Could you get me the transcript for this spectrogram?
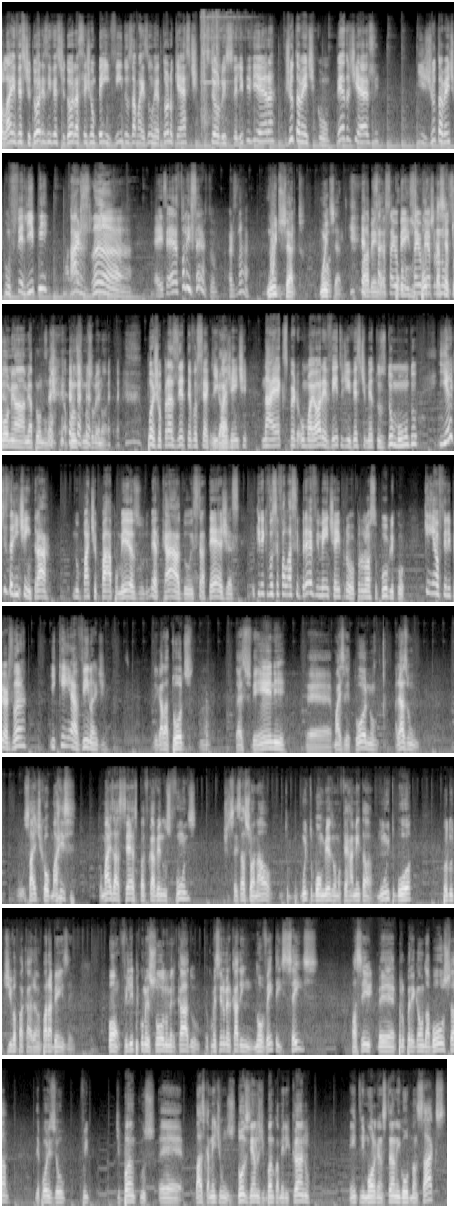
Olá, investidores e investidoras, sejam bem-vindos a mais um Retorno Cast. Estou Luiz Felipe Vieira, juntamente com Pedro Tiese e juntamente com Felipe Arslan. É isso, é, falei certo, Arslan? Muito certo. Muito Pô. certo. Parabéns. Sa saiu bem, saiu bem a pronúncia. Que acertou minha, minha pronúncia, a pronúncia do meu sobrenome. Poxa, o um prazer ter você aqui Obrigado. com a gente na Expert, o maior evento de investimentos do mundo. E antes da gente entrar no bate-papo mesmo, do mercado, estratégias, eu queria que você falasse brevemente aí pro, pro nosso público quem é o Felipe Arslan e quem é a Vinland. Obrigado a todos né, da SVN, é, mais retorno. Aliás, um, o site que eu mais, mais acesso para ficar vendo os fundos. Acho sensacional, muito, muito bom mesmo, uma ferramenta muito boa, produtiva pra caramba. Parabéns aí. Bom, Felipe começou no mercado, eu comecei no mercado em 96, passei é, pelo pregão da Bolsa, depois eu fui de bancos, é, basicamente uns 12 anos de banco americano, entre Morgan Stanley e Goldman Sachs,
